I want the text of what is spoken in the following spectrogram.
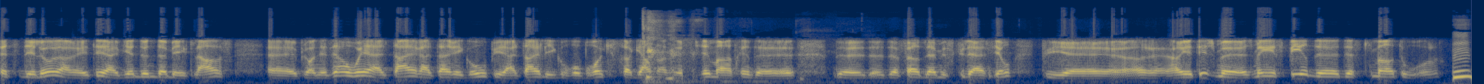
cette idée-là, en réalité, elle vient d'une de mes classes. Euh, puis on a dit ah ouais, alter, alter ego, puis alter les gros bras qui se regardent dans un film en train de de, de, faire de la musculation. Puis euh, en, réalité, je me je m'inspire de, de ce qui m'entoure. Hum.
